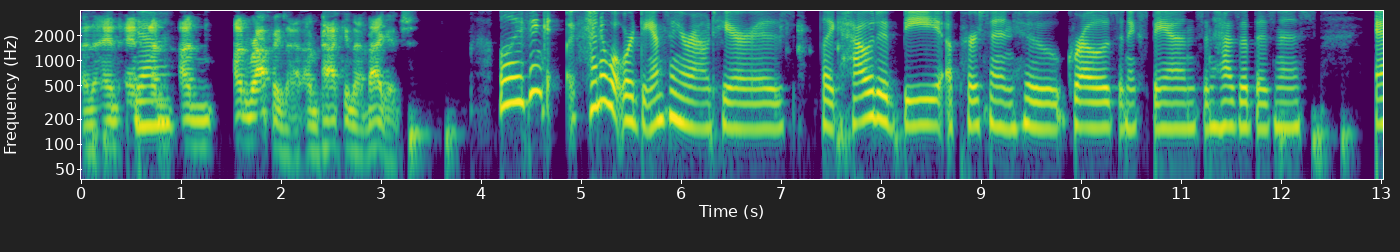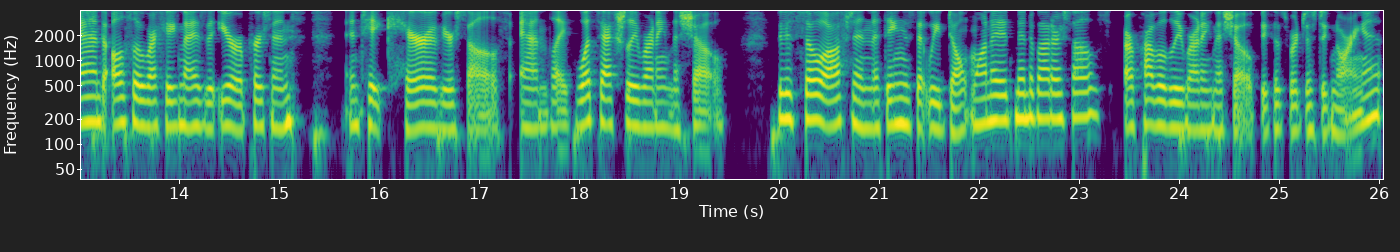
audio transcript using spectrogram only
and, and, and, yeah. and, and unwrapping that, unpacking that baggage? Well, I think uh, kind of what we're dancing around here is like how to be a person who grows and expands and has a business and also recognize that you're a person and take care of yourself and like what's actually running the show. Because so often the things that we don't want to admit about ourselves are probably running the show because we're just ignoring it.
